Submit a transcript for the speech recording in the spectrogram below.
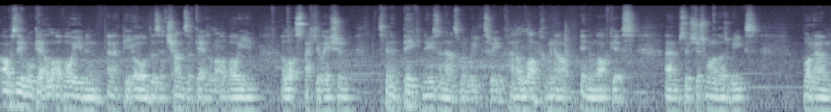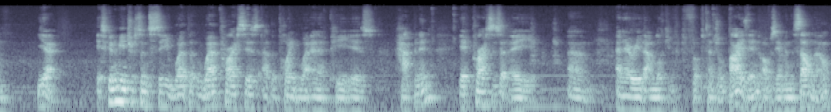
obviously will get a lot of volume in NFP or there's a chance of getting a lot of volume, a lot of speculation. It's been a big news announcement week this week. We've had a lot coming out in the markets. Um, so it's just one of those weeks. But um, yeah, it's going to be interesting to see whether where price is at the point where NFP is happening. If price is at a um, an area that I'm looking for potential buys in, obviously I'm in the sell now,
